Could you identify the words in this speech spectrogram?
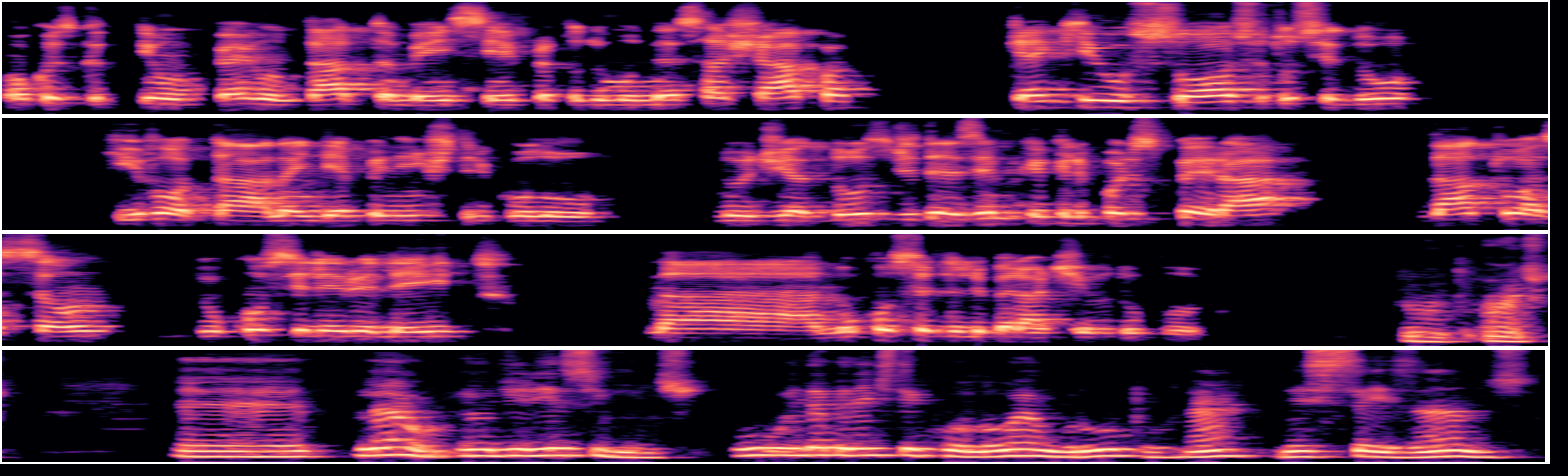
uma coisa que eu tenho perguntado também sempre para todo mundo nessa chapa, que é que o sócio, o torcedor que votar na Independente Tricolor no dia 12 de dezembro, o que, é que ele pode esperar da atuação do conselheiro eleito na, no Conselho Deliberativo do clube? Pronto, ótimo. É, Léo, eu diria o seguinte: o Independente Tricolor é um grupo, né, nesses seis anos,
